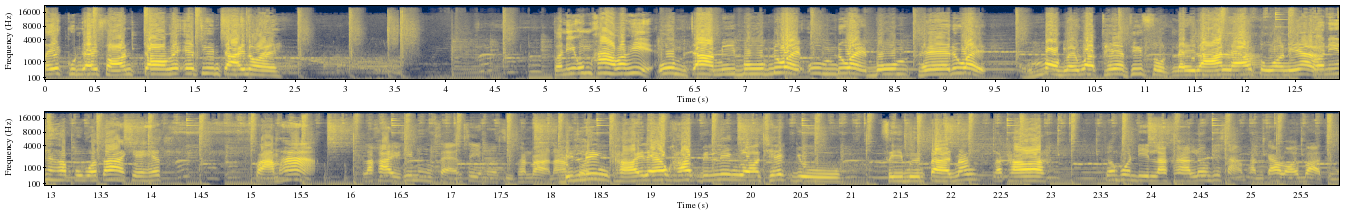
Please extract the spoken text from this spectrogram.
ติ๊กคุณยายสอนจองให้เอสชื่นใจหน่อย ตัวนี้อุ้มข้าวป่ะพี่ อุ้มจ้ามีบูมด้วย อุ้มด้วยบูมเทด้วย ผมบอกเลยว่าเทพที่สุดในร้านแล้วตัวเนี้ยตัวนี้นะครับ k u b o t a KH 35 ราคาอยู่ที่ 144,000 บาทนะครับบิลลิ่งขายแล้วครับ บิลลิ่งรอเช็คอยู่ 48,000มั้งราคา เครื่องพ่นดินราคาเริ่มที่ 3,900 บาทถึง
